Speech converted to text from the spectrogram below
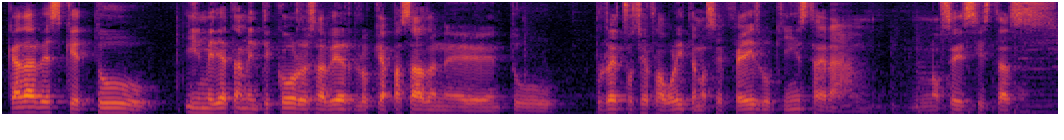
cada vez que tú inmediatamente corres a ver lo que ha pasado en, en tu red social favorita, no sé, Facebook, Instagram, no sé si estás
